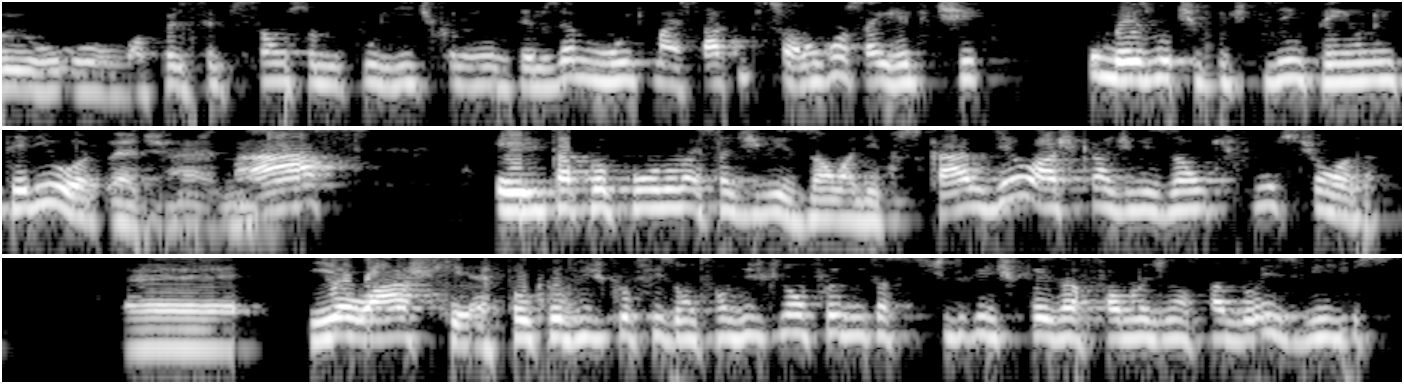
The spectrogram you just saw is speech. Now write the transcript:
o- o- a percepção sobre política nos inteiros é muito mais fraca, o pessoal não consegue repetir o mesmo tipo de desempenho no interior. É né? Mas ele está propondo essa divisão ali com os caras, e eu acho que é uma divisão que funciona. É, e eu acho que foi o que o vídeo que eu fiz ontem, foi um vídeo que não foi muito assistido, que a gente fez a fórmula de lançar dois vídeos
